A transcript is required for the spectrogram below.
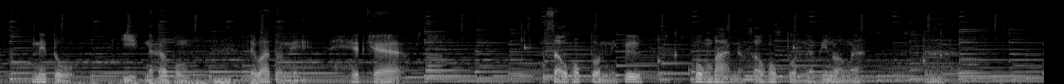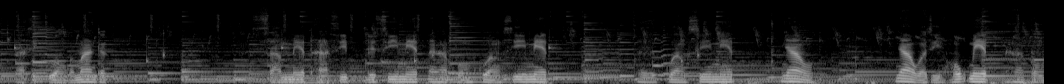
ำในโตอีกนะครับผม แต่ว่าตอนนี้เฮ็ดแค่เสาหกต้นนี่คือโครงบ้านนะเสาหกต้นนะพี่น้องนะอ่าสิกวางประมาณจาก3เมตร50หรือ4เมตรนะครับ ผมกวาง4เมตรเออกวาง4เมตรเง่าเง่ากับสิ6เมตรนะครับผม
